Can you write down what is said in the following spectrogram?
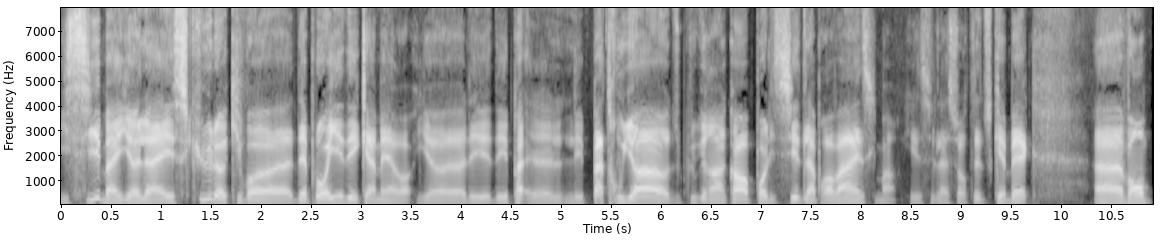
Ici, ben, il y a la SQ qui va déployer des caméras. Il y a les, les patrouilleurs du plus grand corps policier de la province, qui, est la Sûreté du Québec, euh, vont,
